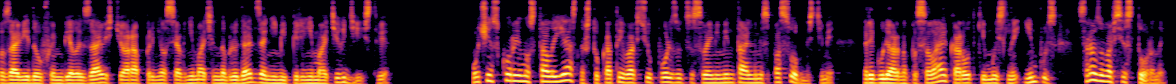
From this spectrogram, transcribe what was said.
Позавидовав им белой завистью, араб принялся внимательно наблюдать за ними и перенимать их действия. Очень скоро ему стало ясно, что коты вовсю пользуются своими ментальными способностями, регулярно посылая короткий мысленный импульс сразу во все стороны.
